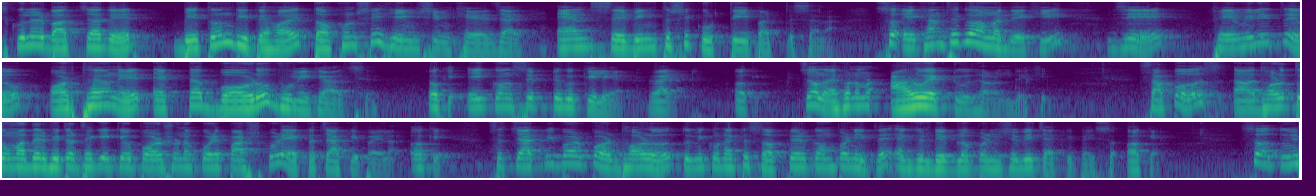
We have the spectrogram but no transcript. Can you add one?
স্কুলের বাচ্চাদের বেতন দিতে হয়, তখন সে হিমশিম খেয়ে যায়। অ্যান্ড সেভিং তো সে করতেই পারতেছে না। সো এখান থেকেও আমরা দেখি যে ফ্যামিলিতেও অর্থায়নের একটা বড় ভূমিকা আছে। ওকে এই কনসেপ্টটুকু ক্লিয়ার রাইট ওকে চলো, এখন আমরা আরও একটু উদাহরণ দেখি। সাপোজ ধরো তোমাদের ভিতর থেকে কেউ পড়াশোনা করে, পাশ করে একটা চাকরি পাইলা। ওকে সো চাকরি পাওয়ার পর ধরো তুমি কোনো একটা সফটওয়্যার কোম্পানিতে একজন ডেভেলপার হিসেবেই চাকরি পাইছো। ওকে সো তুমি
